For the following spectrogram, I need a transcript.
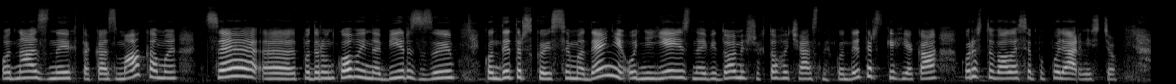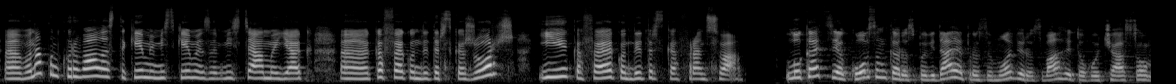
Одна з них така з маками. Це е, подарунковий набір з кондитерської Симадені, однієї з найвідоміших тогочасних кондитерських, яка користувалася популярністю. Е, вона конкурувала з такими міськими місцями, як е, кафе кондитерська Жорж і кафе кондитерська Франсуа. Локація Ковзанка розповідає про зимові розваги того часу.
